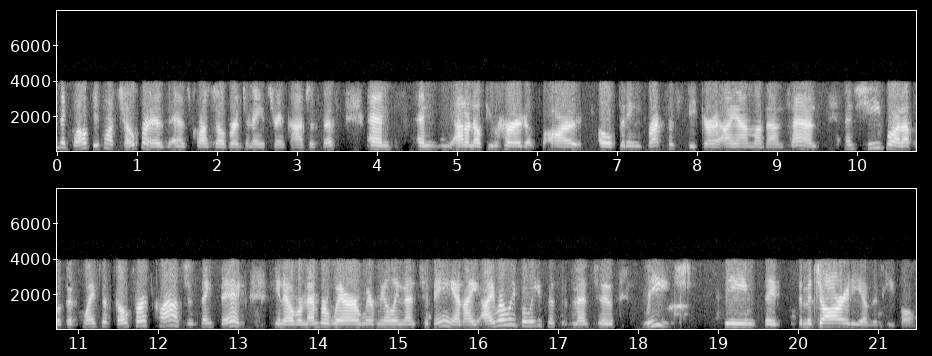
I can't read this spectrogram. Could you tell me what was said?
I think, well, Deepak Chopra has, has crossed over into mainstream consciousness, and and I don't know if you heard of our opening breakfast speaker, Iyanla Vanzant, and she brought up a good point of go first class, just think big, you know, remember where we're really meant to be, and I I really believe this is meant to reach the the the majority of the people.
